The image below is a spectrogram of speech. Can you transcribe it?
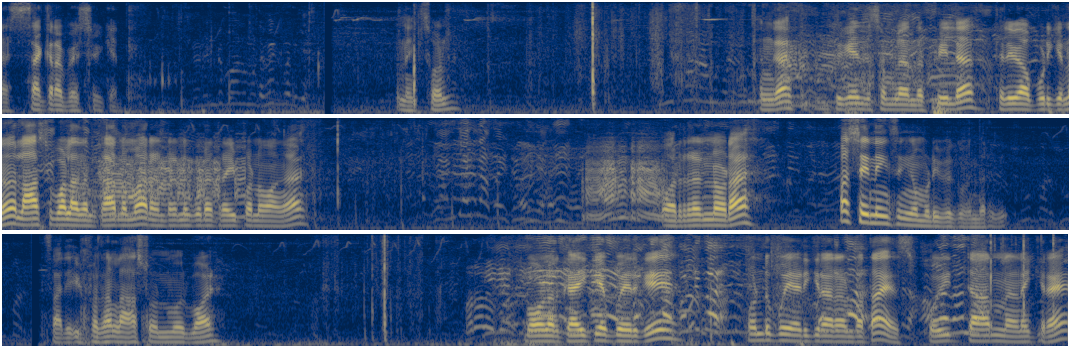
எஸ் சக்கரை பேஸ் விக்கெட் நெக்ஸ்ட் ஒன் அங்கே பிகேந்திர சம்பளம் அந்த ஃபீல்டர் தெளிவாக பிடிக்கணும். லாஸ்ட் பால் அதன் காரணமாக ரெண்டு ரன் கூட ட்ரை பண்ணுவாங்க. ஒரு ரன்னோட ஃபஸ்ட் இன்னிங்ஸ் இங்கே முடிவுக்கு வந்திருக்கு. சாரி இப்போ தான் last one more ball bowler கைக்கே போயிருக்கு. கொண்டு போய் அடிக்கிறாரான்னு பார்த்தா எஸ் போயிட்டார்னு நினைக்கிறேன்.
